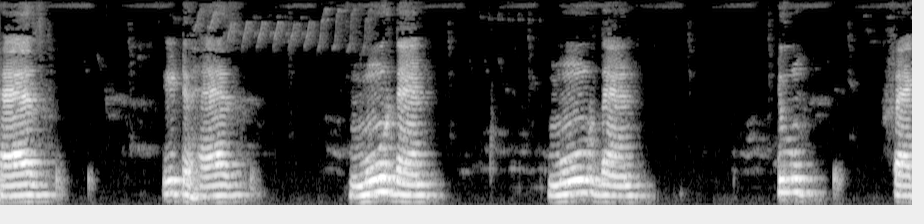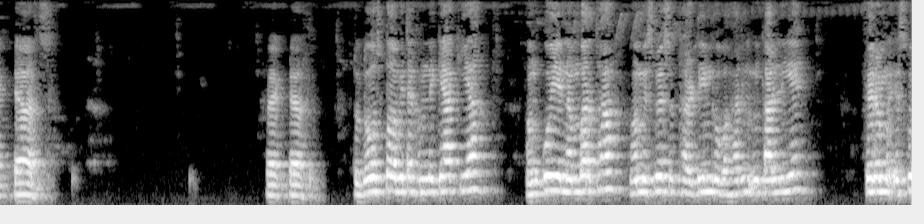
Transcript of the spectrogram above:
has it has more than more than two factors. Factor तो दोस्तों, अभी तक हमने क्या किया? हमको ये नंबर था, हम इसमें से थर्टीन को बाहर निकाल लिए, फिर हम इसको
